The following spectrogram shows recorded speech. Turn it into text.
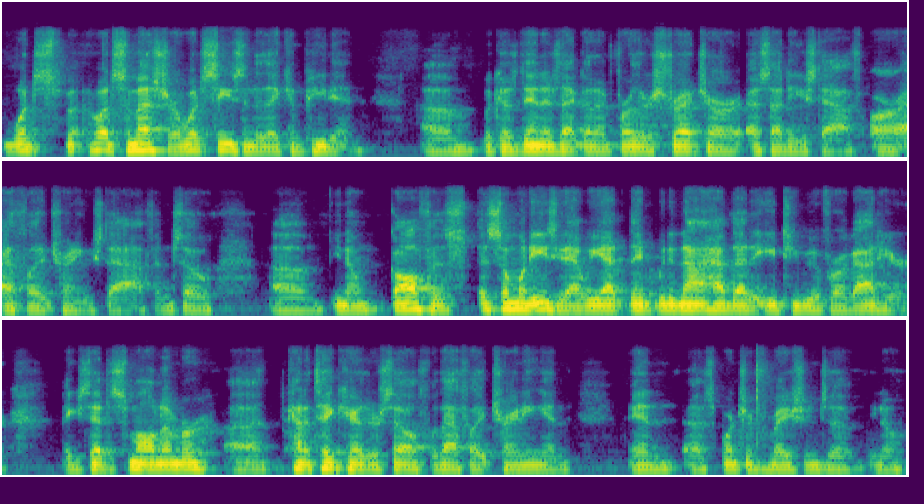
what's what semester, what season do they compete in? Um, because then is that going to further stretch our SID staff, our athletic training staff, and so um, you know, golf is is somewhat easy. That we had they, we did not have that at ETB before I got here. Like you said, a small number, uh, kind of take care of themselves with athletic training and and uh, sports information to you know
